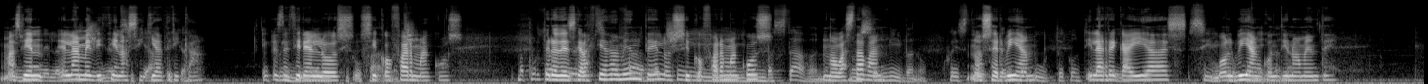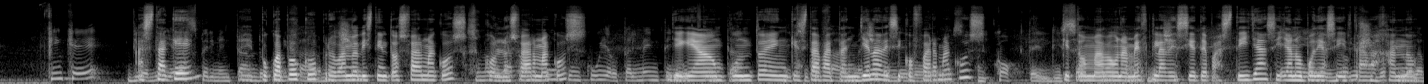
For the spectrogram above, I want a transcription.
más bien en la medicina psiquiátrica, es decir, en los psicofármacos. Pero desgraciadamente los psicofármacos no bastaban, no servían y las recaídas volvían continuamente hasta que, eh, poco a poco, probando distintos fármacos, con los fármacos, llegué a un punto en que estaba tan llena de psicofármacos que tomaba una mezcla de siete pastillas y ya no podía seguir trabajando.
